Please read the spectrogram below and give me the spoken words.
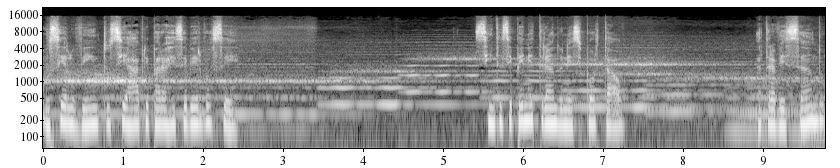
o selo vento se abre para receber você. Sinta-se penetrando nesse portal, atravessando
